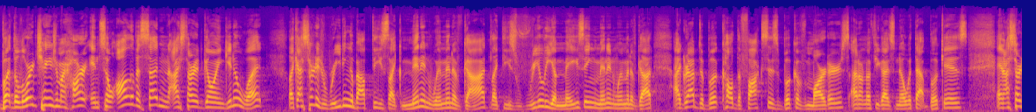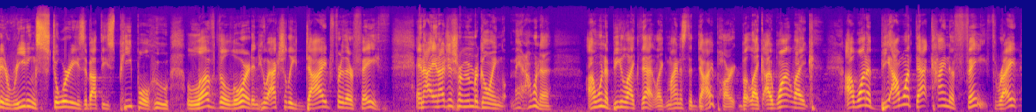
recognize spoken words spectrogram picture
But the Lord changed my heart. And so all of a sudden, I started going, you know what? Like I started reading about these like men and women of God, like these really amazing men and women of God. I grabbed a book called The Foxe's Book of Martyrs. I don't know if you guys know what that book is. And I started reading stories about these people who loved the Lord and who actually died for their faith. And I and I just remember going, man, I want to I want to be like that, like minus the die part, but like I want like I want to be I want that kind of faith, right?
